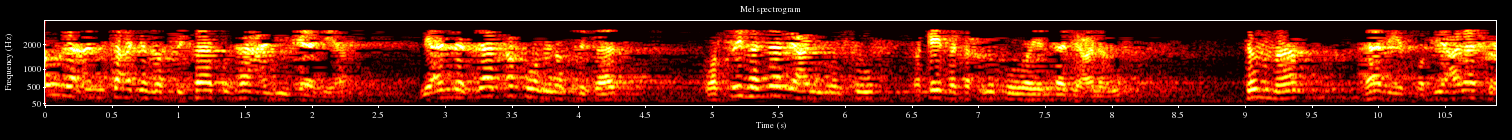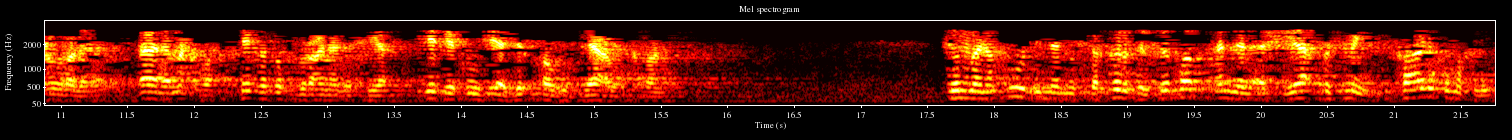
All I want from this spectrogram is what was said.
أولى أن تعجز صفاتها عن إيجادها لأن الذات أقوى من الصفات والصفة تابعة للموصوف فكيف تخلقه وهي تابعة له؟ ثم هذه الطبيعة لا شعور لها آلة محضة كيف تصبر على الأشياء؟ كيف يكون فيها دقة وإبداع وإتقان؟ ثم نقول إن المستقر في الفطر أن الأشياء قسمين خالق ومخلوق.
